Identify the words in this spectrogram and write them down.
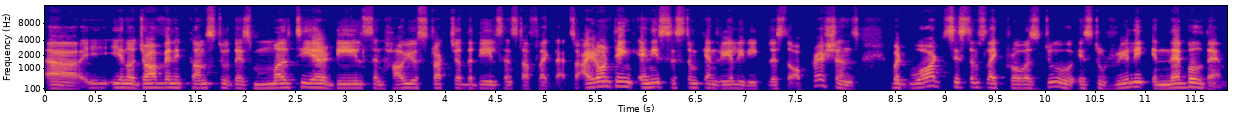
uh, you know job when it comes to this multi-year deals and how you structure the deals and stuff like that. So i don't think any system can really replace the operations but what systems like provus do is to really enable them.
